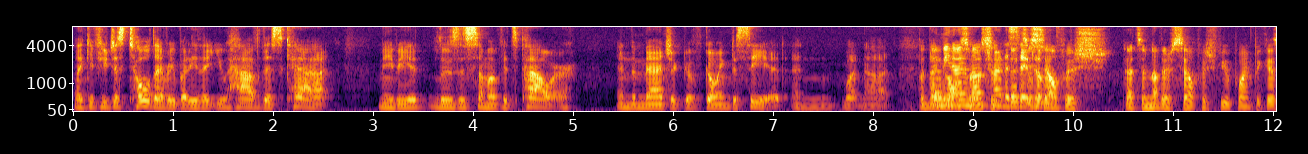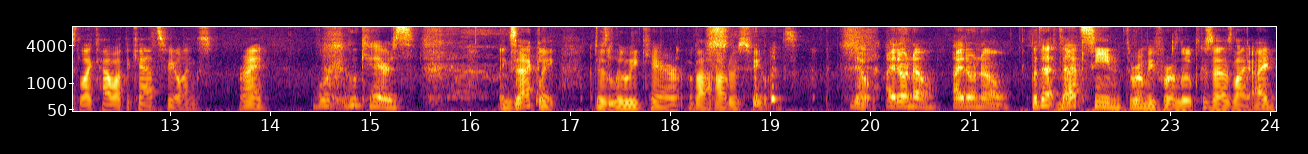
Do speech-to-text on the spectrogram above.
like if you just told everybody that you have this cat maybe it loses some of its power and the magic of going to see it and whatnot But I mean, I'm not trying to that's say a selfish. That's another selfish viewpoint because, like, how about the cat's feelings, right? what, who cares Exactly. Does Louis care about Haru's feelings? No. i don't know i don't know But that that Like- scene threw me for a loop because I was like, I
